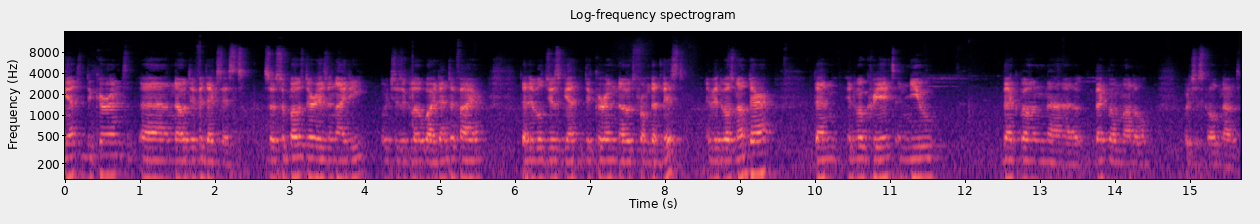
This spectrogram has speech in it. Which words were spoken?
get the current uh, node if it exists. So suppose there is an ID, which is a global identifier, then it will just get the current node from that list. If it was not there, then it will create a new backbone uh, backbone model, which is called node.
